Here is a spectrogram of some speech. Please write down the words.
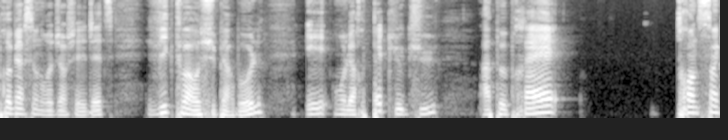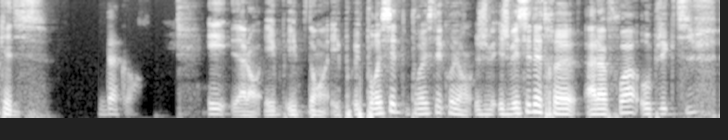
première saison de Roger chez les Jets, victoire au Super Bowl, et on leur pète le cul à peu près 35 à 10. D'accord. Et alors, et, pour essayer pour rester cohérent, je vais, je vais essayer d'être euh, à la fois objectif,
